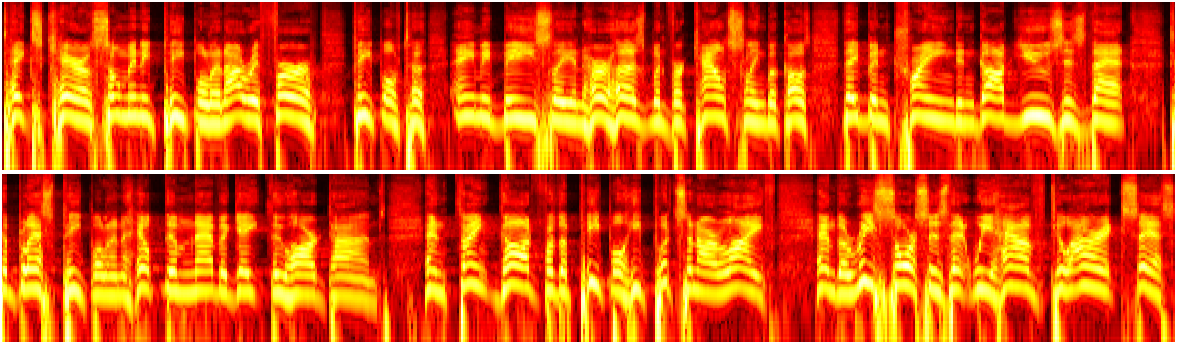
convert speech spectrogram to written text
takes care of so many people. And I refer people to Amy Beasley and her husband for counseling because they've been trained and God uses that to bless people and help them navigate through hard times. And thank God for the people He puts in our life and the resources that we have to our access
